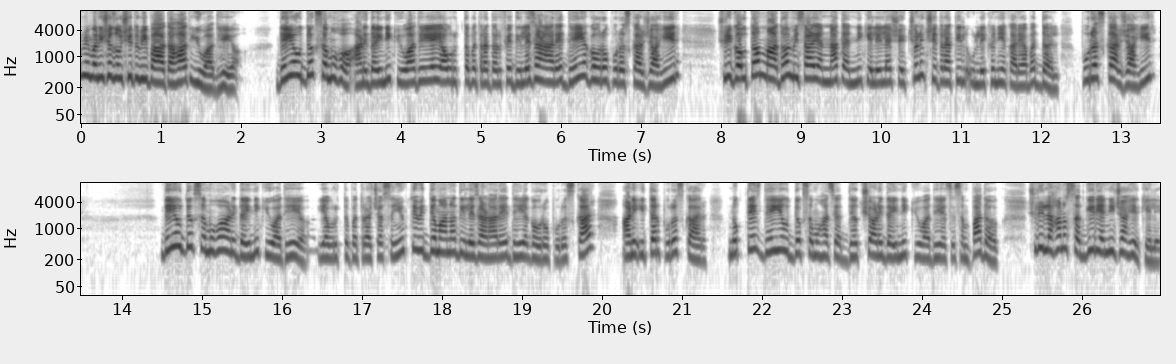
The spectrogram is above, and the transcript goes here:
मी मनीषा जोशी. तुम्ही पाहत आहात युवा ध्येय ध्येय उद्योग समूह आणि दैनिक युवा ध्येय या वृत्तपत्रातर्फे दिले जाणारे ध्येय गौरव पुरस्कार जाहीर. श्री गौतम माधव मिसाळ यांना त्यांनी केलेल्या शैक्षणिक क्षेत्रातील उल्लेखनीय कार्याबद्दल पुरस्कार जाहीर. ध्येय उद्योग समूह आणि दैनिक युवा ध्येय या वृत्तपत्राच्या संयुक्त विद्यमानं दिले जाणारे ध्येय गौरव पुरस्कार आणि इतर पुरस्कार नुकतेच ध्येय उद्योग समूहाचे अध्यक्ष आणि दैनिक युवा ध्येयचे संपादक श्री लहान सदगीर यांनी जाहीर केले.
